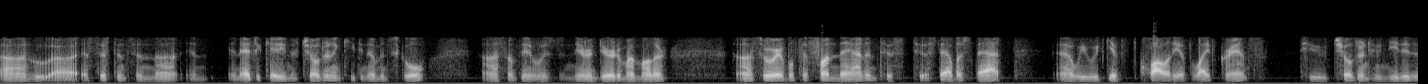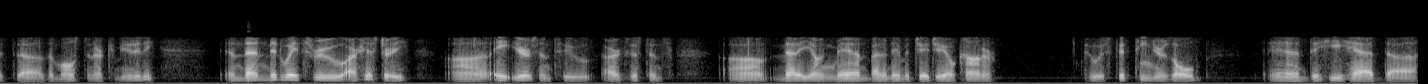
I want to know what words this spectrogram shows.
uh, who uh, assistance in, uh, in in educating their children and keeping them in school. Uh, something that was near and dear to my mother. Uh, so we were able to fund that and to to establish that. Uh, we would give quality of life grants to children who needed it uh, the most in our community. And then midway through our history, uh, eight years into our existence, uh, met a young man by the name of J.J. O'Connor, who was 15 years old, and he had uh,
